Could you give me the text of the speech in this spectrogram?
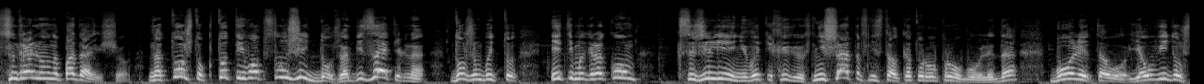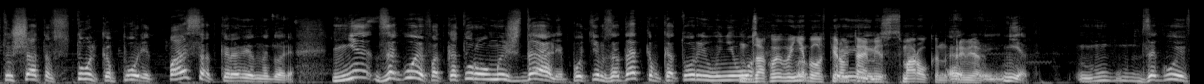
центрального нападающего, на то, что кто-то его обслужить должен, обязательно должен быть тот. Этим игроком к сожалению, в этих играх ни Шатов не стал, которого пробовали, да. Более того, я увидел, что Шатов столько порит паса, откровенно говоря, не Загоев, от которого мы ждали по тем задаткам, которые у него... Загоева не было в первом тайме с Марокко, например. Э, Нет. Загоев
